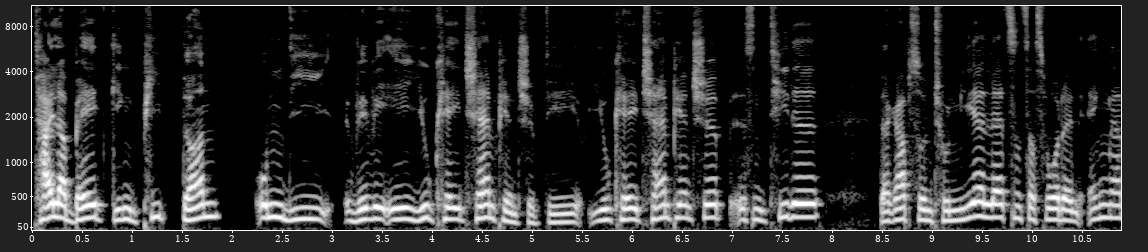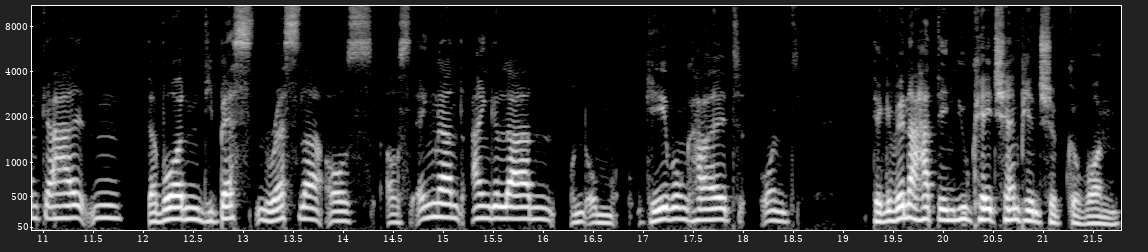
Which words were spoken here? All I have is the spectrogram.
Tyler Bate gegen Pete Dunne um die WWE UK Championship. Die UK Championship ist ein Titel, da gab es so ein Turnier letztens, das wurde in England gehalten. Da wurden die besten Wrestler aus, aus England eingeladen und Umgebung halt. Und der Gewinner hat den UK Championship gewonnen.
